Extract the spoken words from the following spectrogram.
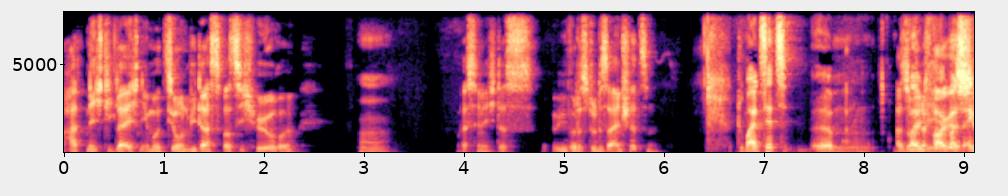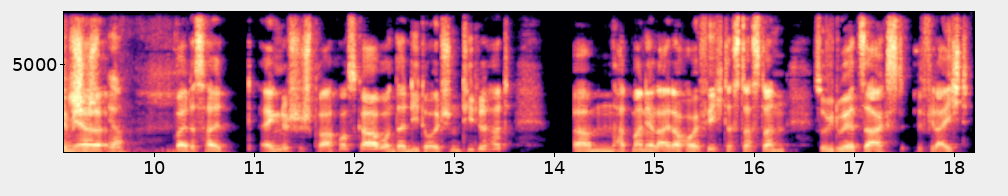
hat nicht die gleichen Emotionen wie das, was ich höre. Hm. Weiß ja nicht, das, wie würdest du das einschätzen? Du meinst jetzt, ähm, also meine Frage die, ist vielmehr, ja? weil das halt englische Sprachausgabe und dann die deutschen Titel hat, ähm, hat man ja leider häufig, dass das dann, so wie du jetzt sagst, vielleicht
